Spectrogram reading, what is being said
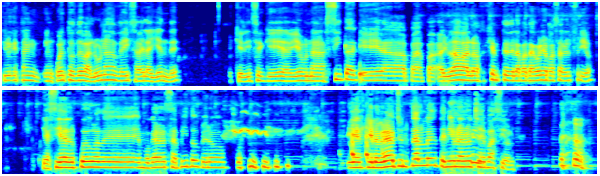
creo que están en cuentos de Baluna de Isabel Allende, que dice que había una cita que era pa- pa- ayudaba a la gente de la Patagonia a pasar el frío, que hacía el juego de invocar al sapito, pero y el que lograba chuntarle tenía una noche de pasión.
